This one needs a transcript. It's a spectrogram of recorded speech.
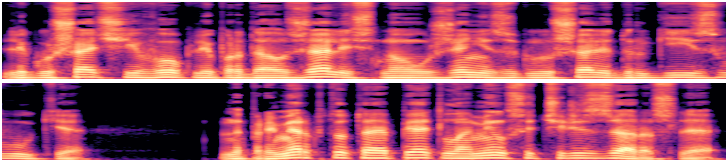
Лягушачьи вопли продолжались, но уже не заглушали другие звуки. Например, кто-то опять ломился через заросли.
